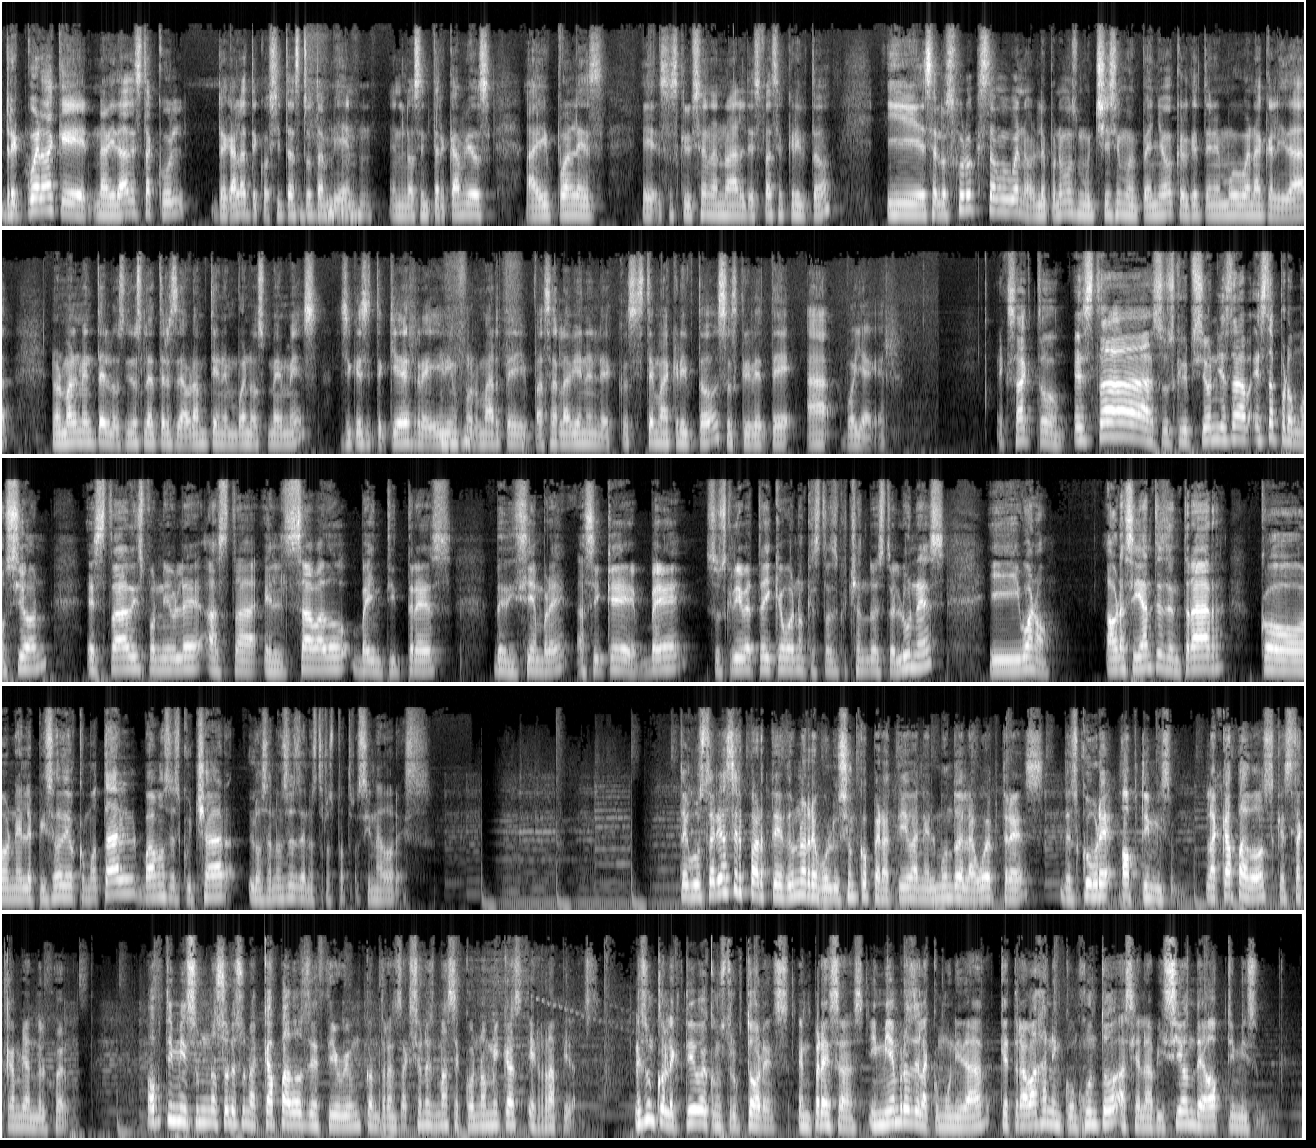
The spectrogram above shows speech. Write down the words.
recuerda que Navidad está cool. Regálate cositas tú también. en los intercambios ahí ponles eh, suscripción anual de Espacio Cripto. Y se los juro que está muy bueno. Le ponemos muchísimo empeño. Creo que tiene muy buena calidad. Normalmente los newsletters de Abraham tienen buenos memes. Así que si te quieres reír, informarte y pasarla bien en el ecosistema cripto, suscríbete a Voyager. Exacto. Esta suscripción y esta, esta promoción está disponible hasta el sábado 23 de diciembre. Así que ve, suscríbete y qué bueno que estás escuchando esto el lunes. Y bueno, ahora sí, antes de entrar con el episodio como tal, vamos a escuchar los anuncios de nuestros patrocinadores. ¿Te gustaría ser parte de una revolución cooperativa en el mundo de la Web3? Descubre Optimism, la capa 2 que está cambiando el juego. Optimism no solo es una capa 2 de Ethereum con transacciones más económicas y rápidas. Es un colectivo de constructores, empresas y miembros de la comunidad que trabajan en conjunto hacia la visión de Optimism.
